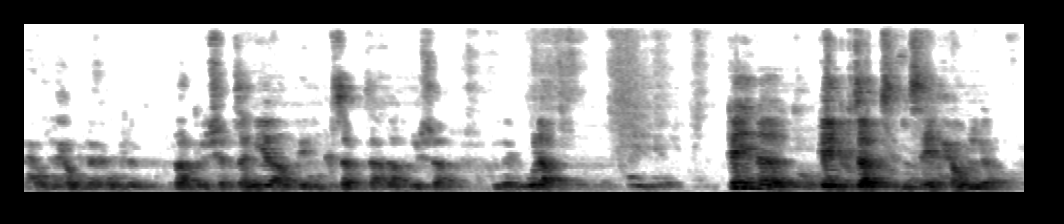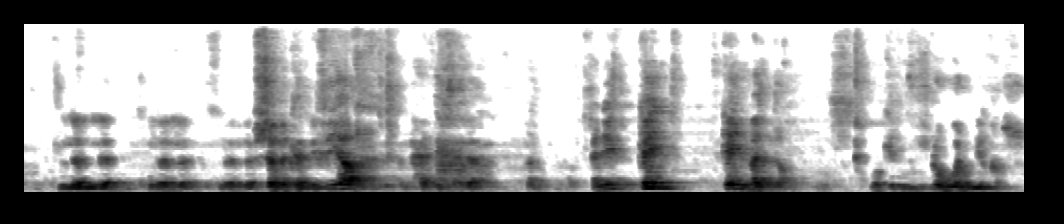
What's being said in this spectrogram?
حول حول حول. دار بريشة الثانية وكاين الكتاب تاع دار بريشة الأولى كاين كاين كتاب بن سعيد حول ال- ال- ال- ال- الشبكة الريفية الحديث على يعني كاين كاين مادة ولكن شنو هو النقاش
